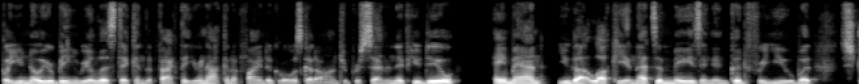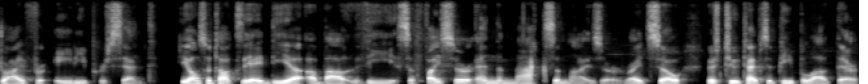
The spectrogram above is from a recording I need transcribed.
but you know you're being realistic in the fact that you're not going to find a girl who's got 100%. And if you do, hey man, you got lucky and that's amazing and good for you, but strive for 80%. He also talks the idea about the sufficer and the maximizer, right? So there's two types of people out there.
